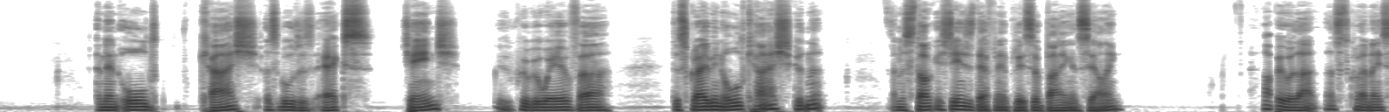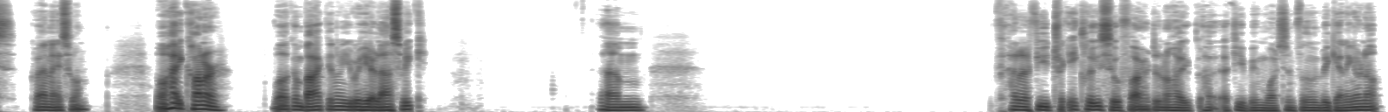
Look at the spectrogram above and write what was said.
and then old cash, I suppose, is X change. It could be a way of uh, describing old cash, couldn't it? And a stock exchange is definitely a place of buying and selling. Happy with that. That's quite a nice, quite a nice one. Oh, hi Connor. Welcome back. I know you were here last week. Um, had a few tricky clues so far. I don't know how, how if you've been watching from the beginning or not,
